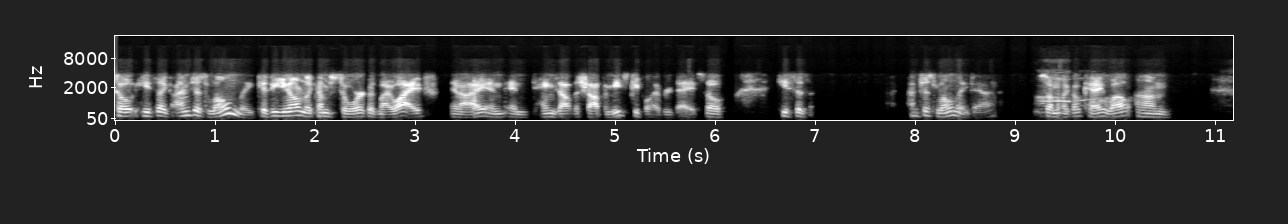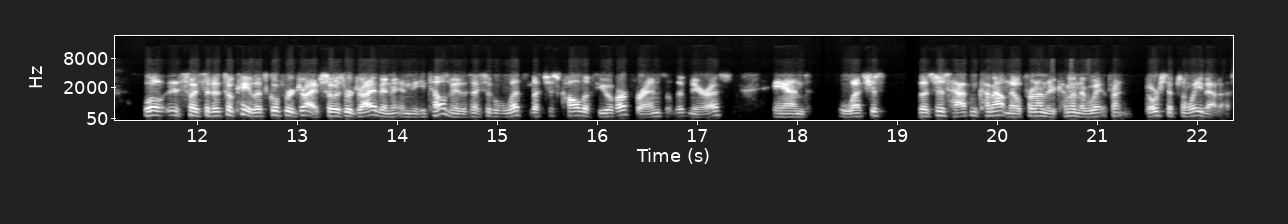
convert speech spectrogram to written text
So he's like, I'm just lonely because he normally comes to work with my wife and I and, and hangs out in the shop and meets people every day. So he says, I'm just lonely, dad. So I'm like, okay, well, um, well, so I said, it's okay. Let's go for a drive. So as we're driving and he tells me this, I said, well, let's, let's just call a few of our friends that live near us and let's just, let's just have them come out and they'll front on their, come on their way, front doorsteps and wave at us.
